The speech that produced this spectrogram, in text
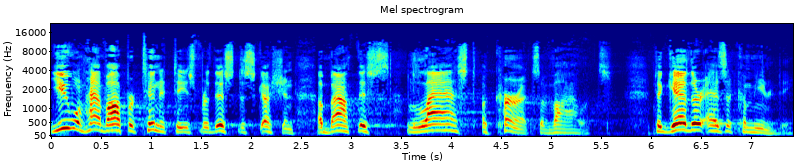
you will have opportunities for this discussion about this last occurrence of violence together as a community.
